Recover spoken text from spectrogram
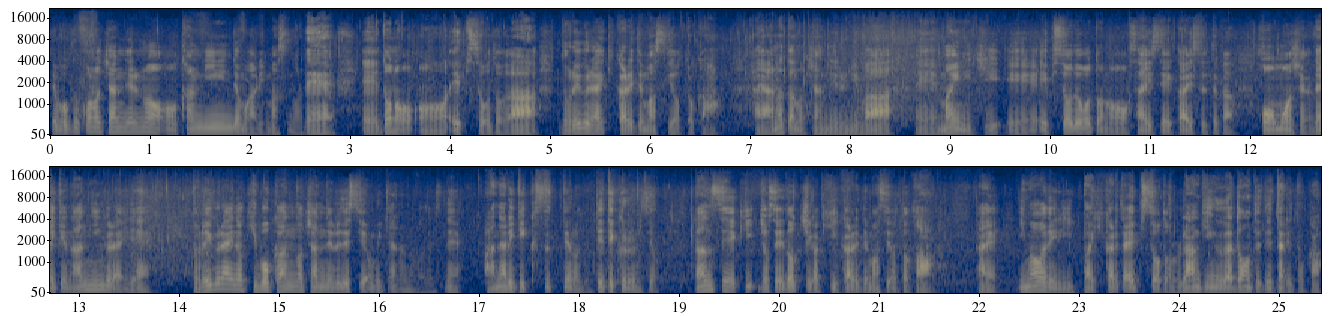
で僕このチャンネルの管理人でもありますので、えー、どのエピソードがどれぐらい聞かれてますよとか、はい、あなたのチャンネルには、えー、毎日、えー、エピソードごとの再生回数とか訪問者が大体何人ぐらいで、どれぐらいの規模感のチャンネルですよみたいなのがですね、アナリティクスっていうので出てくるんですよ。男性、女性どっちが聞かれてますよとか、はい、今までにいっぱい聞かれたエピソードのランキングがドンって出たりとか、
